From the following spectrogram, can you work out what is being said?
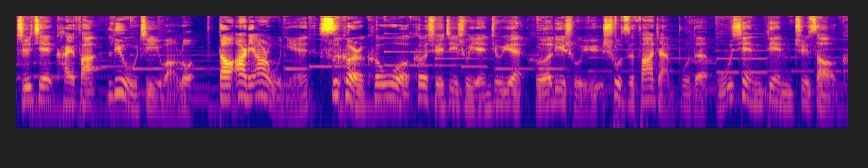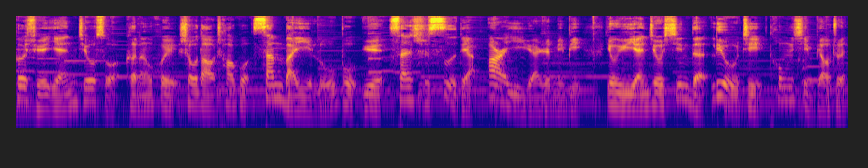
直接开发 6G 网络。到2025年，斯科尔科沃科学技术研究院和隶属于数字发展部的无线电制造科学研究所可能会收到超过300亿卢布（约34.2亿元人民币），用于研究新的 6G 通信标准。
